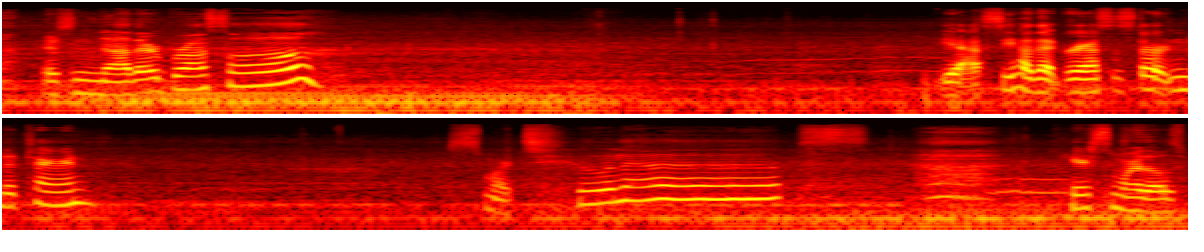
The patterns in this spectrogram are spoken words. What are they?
There's another Brussels. Yeah, see how that grass is starting to turn? Some more tulips. Here's some more of those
